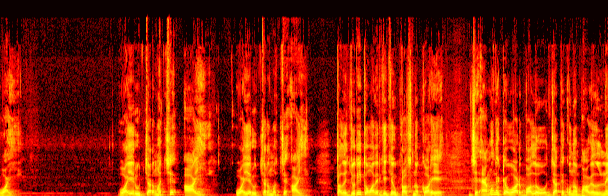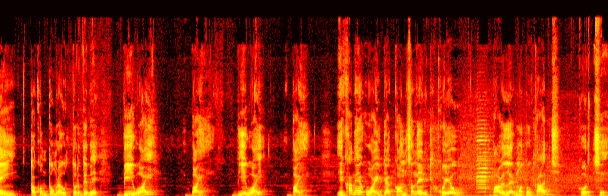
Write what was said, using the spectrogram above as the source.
ওয়াই। ওয়াইয়ের উচ্চারণ হচ্ছে আই। ওয়াইয়ের উচ্চারণ হচ্ছে আই। তাহলে যদি তোমাদেরকে কেউ প্রশ্ন করে যে এমন একটা ওয়ার্ড বলো যাতে কোনো ভাওয়েল নেই, তখন তোমরা উত্তর দেবে B Y by. B Y by. এখানে ওয়াইটা কনসোনেন্ট হয়েও ভাওয়েলের মতো কাজ করছে।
